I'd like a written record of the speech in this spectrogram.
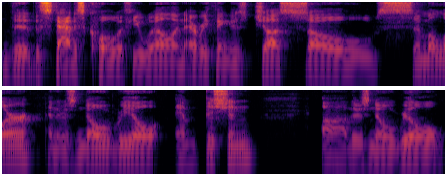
the the status quo, if you will, and everything is just so similar, and there's no real ambition. Uh, there's no real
